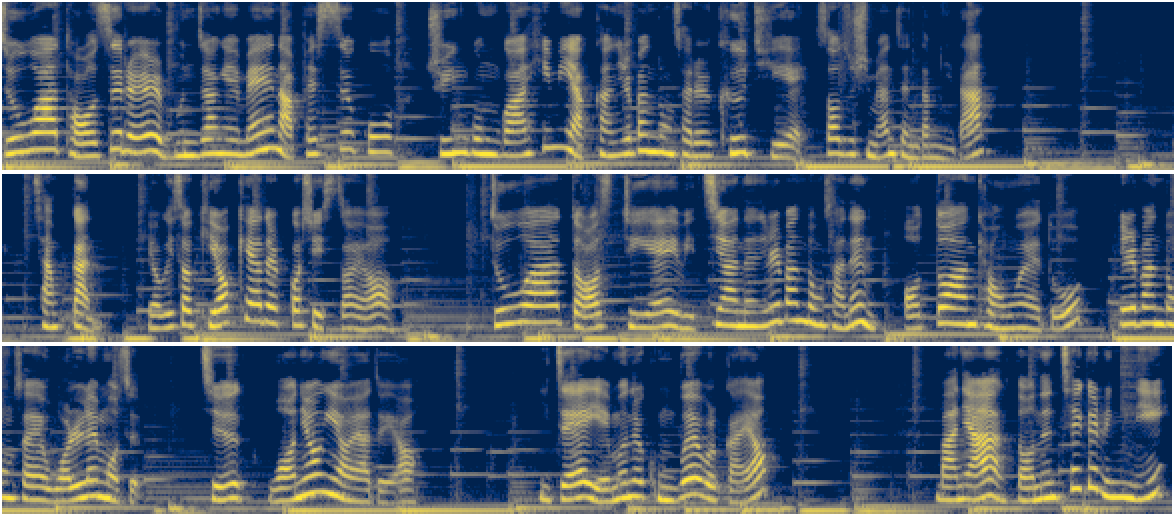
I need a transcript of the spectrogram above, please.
do와 does를 문장의 맨 앞에 쓰고 주인공과 힘이 약한 일반 동사를 그 뒤에 써주시면 된답니다. 잠깐 여기서 기억해야 될 것이 있어요. do와 does 뒤에 위치하는 일반 동사는 어떠한 경우에도 일반 동사의 원래 모습, 즉 원형이어야 돼요. 이제 예문을 공부해 볼까요? 만약 너는 책을 읽니?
